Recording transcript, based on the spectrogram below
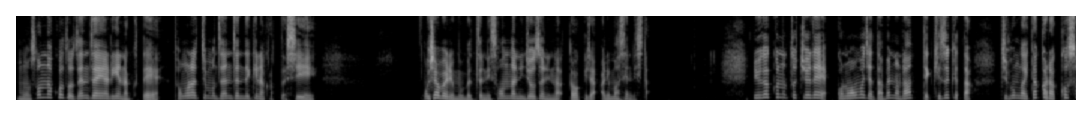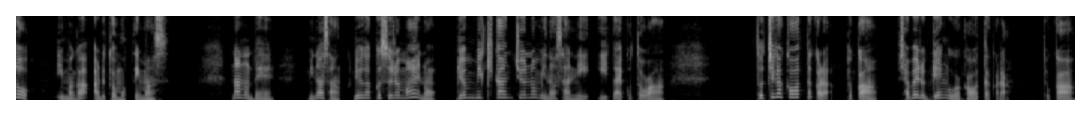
もうそんなこと全然やりえなくて友達も全然できなかったしおしゃべりも別にそんなに上手になったわけじゃありませんでした。留学の途中でこのままじゃダメならって気づけた自分がいたからこそ今があると思っています。なので皆さん留学する前の準備期間中の皆さんに言いたいことは土地が変わったからとか喋る言語が変わったからとか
